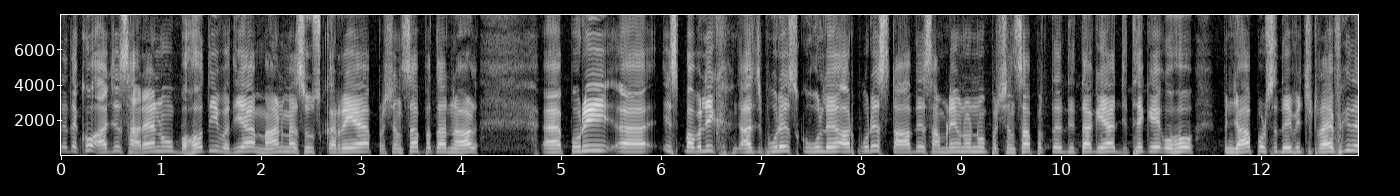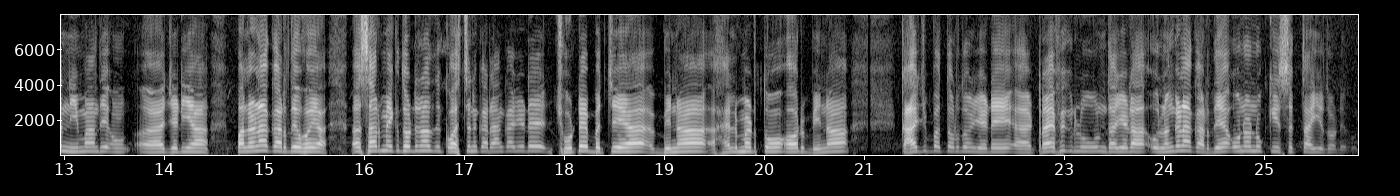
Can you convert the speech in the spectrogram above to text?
ਤੇ ਦੇਖੋ ਅੱਜ ਸਾਰਿਆਂ ਨੂੰ ਬਹੁਤ ਹੀ ਵਧੀਆ ਮਾਣ ਮਹਿਸੂਸ ਕਰ ਰਹੇ ਆ। ਪ੍ਰਸ਼ੰਸਾ ਪੱਤਰ ਨਾਲ ਪੂਰੀ ਇਸ ਪਬਲਿਕ ਅੱਜ ਪੂਰੇ ਸਕੂਲ ਦੇ ਔਰ ਪੂਰੇ ਸਟਾਫ ਦੇ ਸਾਹਮਣੇ ਉਹਨਾਂ ਨੂੰ ਪ੍ਰਸ਼ੰਸਾ ਪੱਤਰ ਦਿੱਤਾ ਗਿਆ ਜਿੱਥੇ ਕਿ ਉਹ ਪੰਜਾਬ ਪੁਲਿਸ ਦੇ ਵਿੱਚ ਟ੍ਰੈਫਿਕ ਦੇ ਨਿਯਮਾਂ ਦੇ ਜਿਹੜੀਆਂ ਪਾਲਣਾ ਕਰਦੇ ਹੋਏ ਆ। ਸਰ ਮੈਂ ਇੱਕ ਤੁਹਾਡੇ ਨਾਲ ਕੁਐਸਚਨ ਕਰਾਂਗਾ ਜਿਹੜੇ ਛੋਟੇ ਬੱਚੇ ਆ ਬਿਨਾ ਹੈਲਮਟ ਤੋਂ ਔਰ ਬਿਨਾ ਕਾਗਜ਼ ਪੱਤਰ ਤੋਂ ਜਿਹੜੇ ਅ, ਟ੍ਰੈਫਿਕ ਰੂਲ ਦਾ ਜਿਹੜਾ ਉਲੰਘਣਾ ਕਰਦੇ ਆ ਉਹਨਾਂ ਨੂੰ ਕੀ ਸਖਤਾਈ ਹੈ ਤੁਹਾਡੇ ਕੋਲ?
